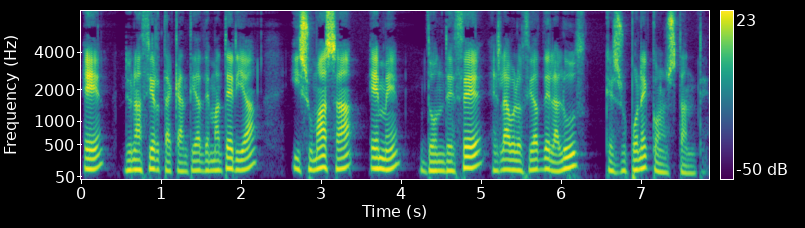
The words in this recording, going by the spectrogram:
E de una cierta cantidad de materia y su masa m donde c es la velocidad de la luz que se supone constante.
